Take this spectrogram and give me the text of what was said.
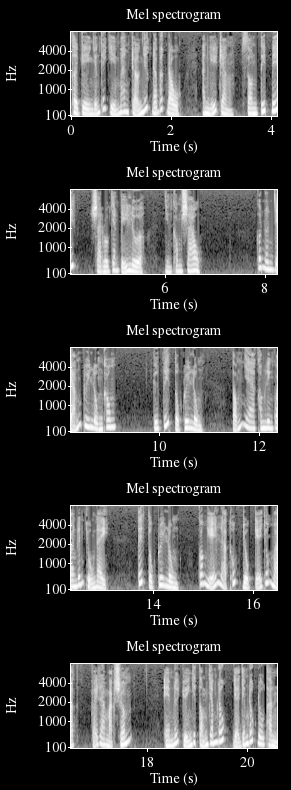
Thời kỳ những cái gì mang trợ nhất đã bắt đầu. Anh nghĩ rằng Son tiếp biết Sarochan bị lừa, nhưng không sao. Có nên giảm truy lùng không? Cứ tiếp tục truy lùng. Tổng nha không liên quan đến chuyện này. Tiếp tục truy lùng có nghĩa là thúc giục kẻ giấu mặt phải ra mặt sớm. Em nói chuyện với Tổng Giám đốc và Giám đốc Đô Thành,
